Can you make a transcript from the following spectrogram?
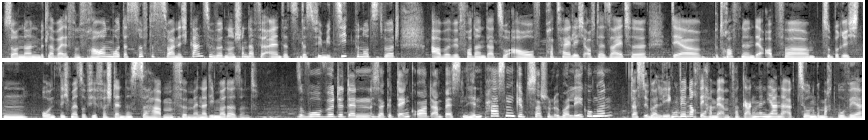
sondern mittlerweile von Frauenmord. Das trifft es zwar nicht ganz, wir würden uns schon dafür einsetzen, dass Femizid benutzt wird, aber wir fordern dazu auf, parteilich auf der Seite der Betroffenen, der Opfer zu berichten und nicht mehr so viel Verständnis zu haben für Männer, die Mörder sind. Also wo würde denn dieser Gedenkort am besten hinpassen? Gibt es da schon Überlegungen? Das überlegen wir noch. Wir haben ja im vergangenen Jahr eine Aktion gemacht, wo wir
